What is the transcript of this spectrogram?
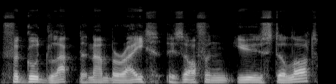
for good luck. The number eight is often used a lot.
